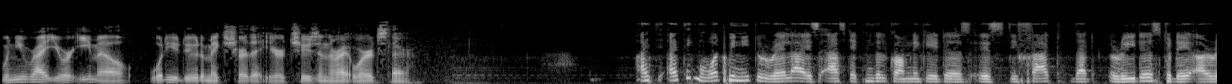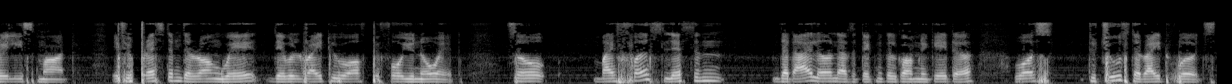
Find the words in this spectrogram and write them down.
when you write your email, what do you do to make sure that you're choosing the right words there? I, th- I think what we need to realize as technical communicators is the fact that readers today are really smart. If you press them the wrong way, they will write you off before you know it. So, my first lesson that I learned as a technical communicator was to choose the right words.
